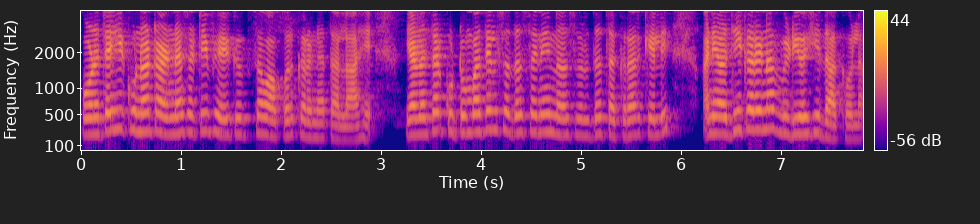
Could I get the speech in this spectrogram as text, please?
कोणत्याही खुणा टाळण्यासाठी फेविक्विकचा वापर करण्यात आला आहे. यानंतर कुटुंबातील सदस्यांनी नर्सविरुद्ध तक्रार केली आणि अधिकाऱ्यांना व्हिडिओही दाखवला.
